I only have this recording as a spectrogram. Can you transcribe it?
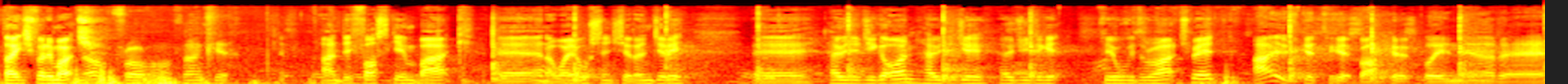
thanks very much. No problem, thank you. Andy, first came back uh, in a while since your injury. Uh, how did you get on? How did you how did you get feel with the match, Ben? Aye, it was good to get back out playing there.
